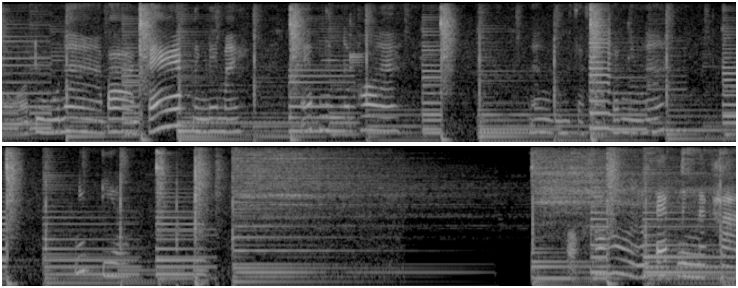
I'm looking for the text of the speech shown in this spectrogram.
อดูหน้าบ้านแป๊บหนึ่งได้ไหมแป๊บหนึ่งนะพ่อนะ นั่งดูสาวๆแป๊บนึงนะ นิดเดียวขอเข้าห้องน้ำแป๊บนึงนะครั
